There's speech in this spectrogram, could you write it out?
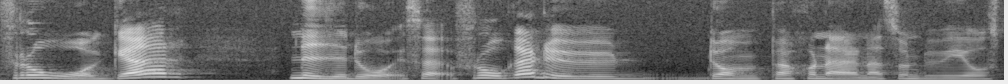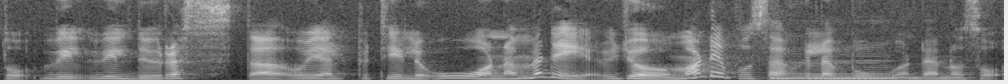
frågar ni då, här, frågar du de pensionärerna som du är hos då, vill, vill du rösta och hjälper till att ordna med det? Gör man det på särskilda boenden och så?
